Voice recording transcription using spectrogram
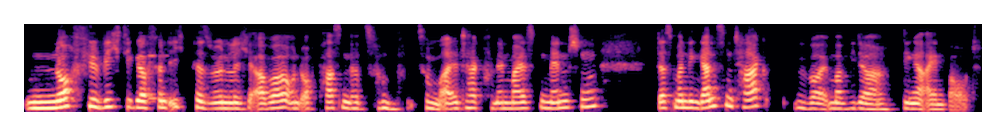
Noch viel wichtiger finde ich persönlich aber und auch passender zum, zum Alltag von den meisten Menschen, dass man den ganzen Tag über immer wieder Dinge einbaut.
